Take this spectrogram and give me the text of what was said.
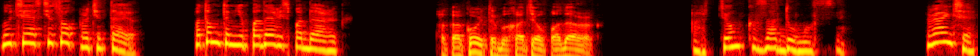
Лучше я стисок прочитаю. Потом ты мне подаришь подарок». «А какой ты бы хотел подарок?» Артемка задумался. «Раньше,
